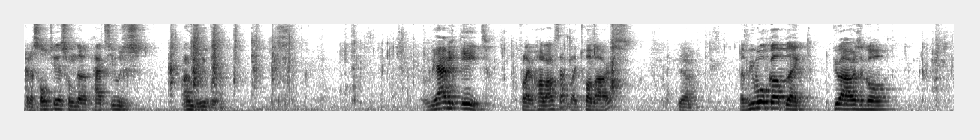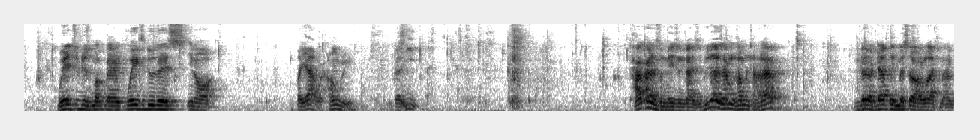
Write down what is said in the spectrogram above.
and the saltiness from the patsi was just unbelievable. We haven't ate for like how long, Sam? Like 12 hours? Yeah. Like we woke up like a few hours ago, Waited to do this mukbang. waiting to do this, you know. But yeah, we're hungry. We gotta eat. Thailand is amazing, guys. If you guys haven't come to Thailand, you're gonna definitely miss out on life, man.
